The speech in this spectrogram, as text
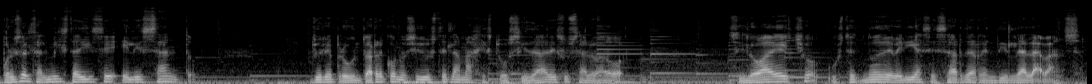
Por eso el salmista dice, Él es santo. Yo le pregunto, ¿ha reconocido usted la majestuosidad de su Salvador? Si lo ha hecho, usted no debería cesar de rendirle alabanza.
